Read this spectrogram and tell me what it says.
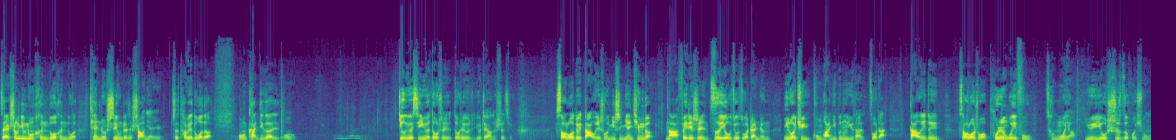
在圣经中很多很多天主使用这些少年人是特别多的。我们看几个我旧约新约都是都是有有这样的事情。扫罗对大卫说：“你是年轻的，那非利士人自幼就做战争。你若去，恐怕你不能与他作战。”大卫对扫罗说：“仆人为父，曾牧羊，遇有狮子或熊，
